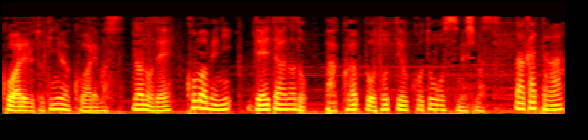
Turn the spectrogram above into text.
壊れる時には壊れます。なので、こまめにデータなどバックアップを取っておくことをお勧めします。わかったわ。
